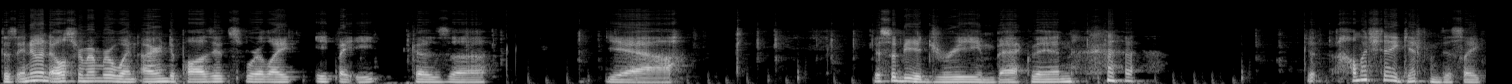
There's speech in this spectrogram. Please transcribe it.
Does anyone else remember when iron deposits were like 8 by 8 Because, uh, yeah. This would be a dream back then. How much did I get from this? Like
